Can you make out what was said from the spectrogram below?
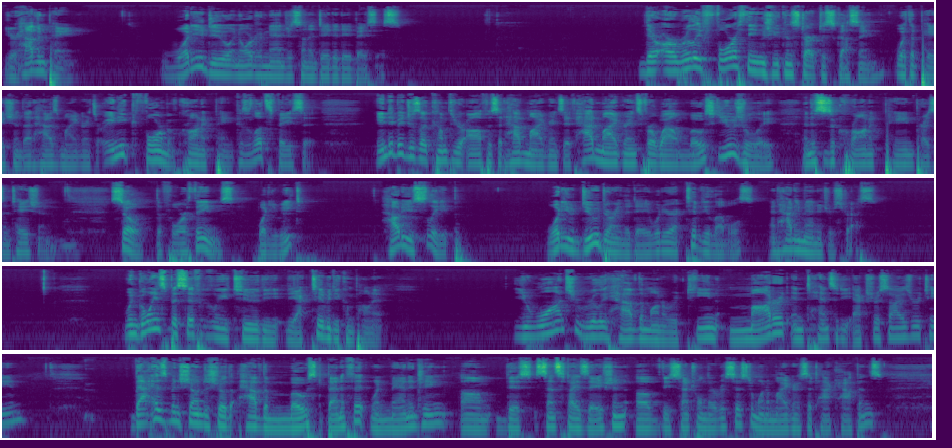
You're having pain. What do you do in order to manage this on a day to day basis? There are really four things you can start discussing with a patient that has migraines or any form of chronic pain. Because let's face it, individuals that come to your office that have migraines, they've had migraines for a while, most usually, and this is a chronic pain presentation. So, the four things what do you eat? How do you sleep? What do you do during the day? What are your activity levels? And how do you manage your stress? When going specifically to the, the activity component, you want to really have them on a routine, moderate intensity exercise routine. That has been shown to show that have the most benefit when managing um, this sensitization of the central nervous system when a migraine attack happens.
